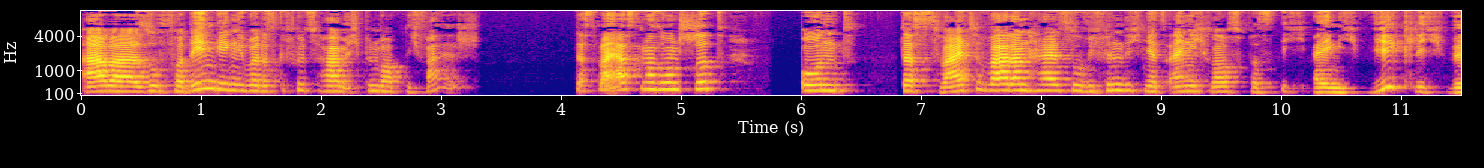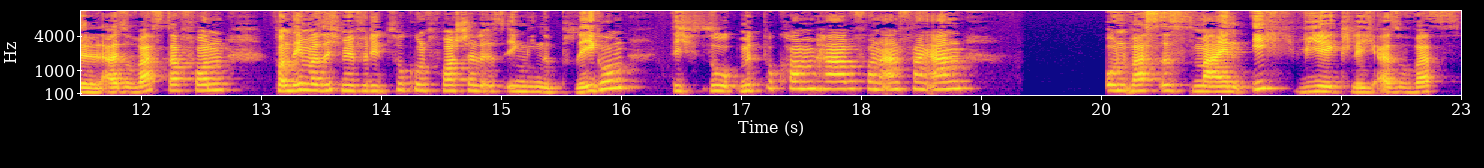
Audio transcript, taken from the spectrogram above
Aber so vor denen gegenüber das Gefühl zu haben, ich bin überhaupt nicht falsch, das war erstmal so ein Schritt. Und das zweite war dann halt so, wie finde ich denn jetzt eigentlich raus, was ich eigentlich wirklich will? Also was davon, von dem, was ich mir für die Zukunft vorstelle, ist irgendwie eine Prägung, die ich so mitbekommen habe von Anfang an. Und was ist mein Ich wirklich? Also was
